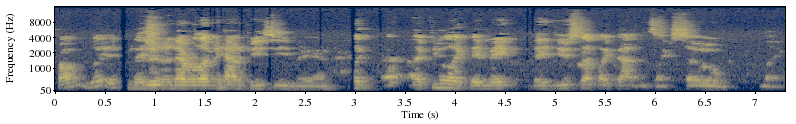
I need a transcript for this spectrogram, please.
Probably. They should have never let me have a PC, man. Like I, feel like they make they do stuff like that that's like so like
